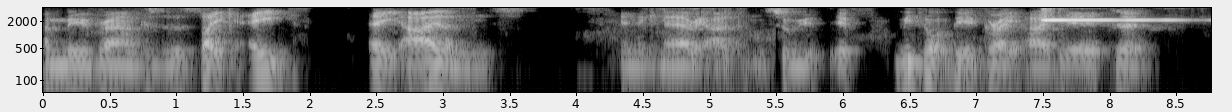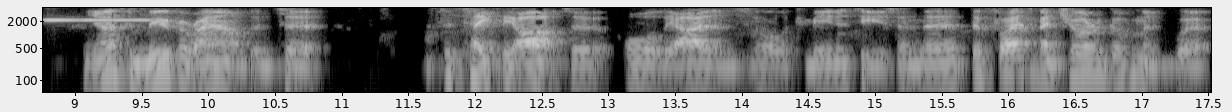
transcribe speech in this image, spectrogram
and move around because there's like eight, eight islands in the Canary Islands. So we, if we thought it'd be a great idea to, you know, to move around and to to take the art to all the islands and all the communities. And the, the Fuerteventura government were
